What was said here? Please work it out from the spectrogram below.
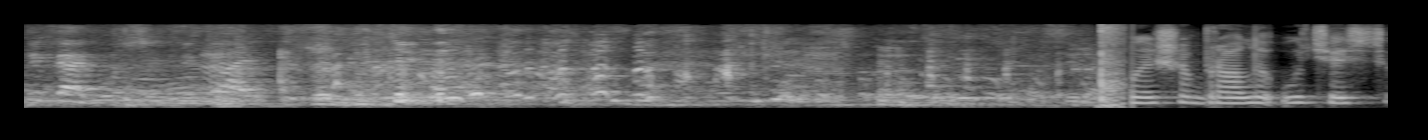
Пікай, Боже, пікай. Ми ще брали участь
